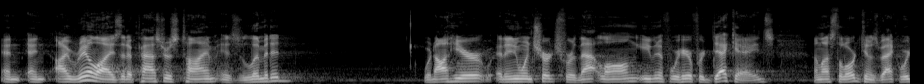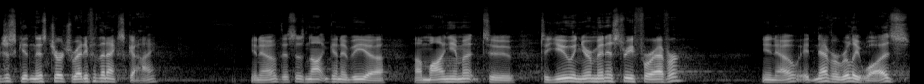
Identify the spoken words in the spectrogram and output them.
and, and I realize that a pastor's time is limited. We're not here at any one church for that long, even if we're here for decades unless the Lord comes back. We're just getting this church ready for the next guy. You know, this is not going to be a, a monument to, to you and your ministry forever. You know, it never really was,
